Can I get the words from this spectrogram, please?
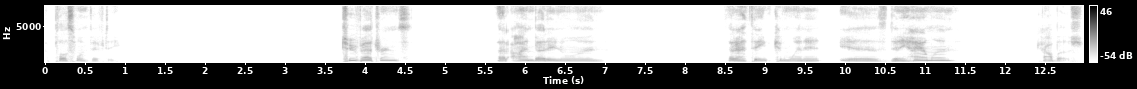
at plus 150. Two veterans that I'm betting on that I think can win it is Denny Hamlin, Kyle Busch.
